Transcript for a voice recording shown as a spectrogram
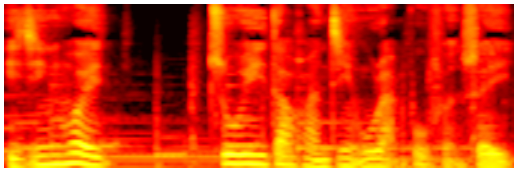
已经会注意到环境污染部分，所以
